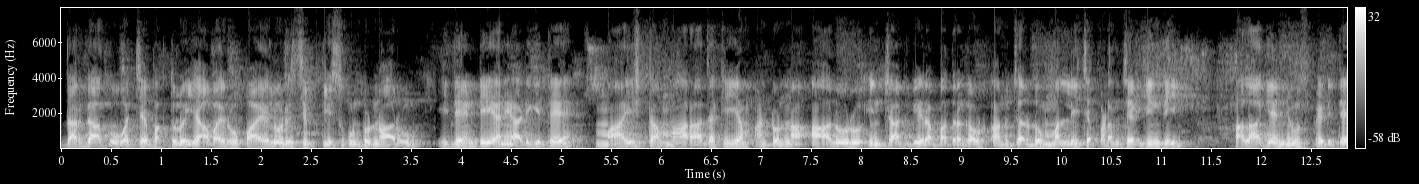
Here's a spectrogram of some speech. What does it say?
దర్గాకు వచ్చే భక్తులు యాభై రూపాయలు రిసిప్ట్ తీసుకుంటున్నారు. ఇదేంటి అని అడిగితే మా ఇష్టం మా రాజకీయం అంటున్న ఆలూరు ఇన్ఛార్జ్ వీరభద్రగౌడ్ అనుచరుడు మళ్ళీ చెప్పడం జరిగింది. అలాగే న్యూస్ పెడితే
